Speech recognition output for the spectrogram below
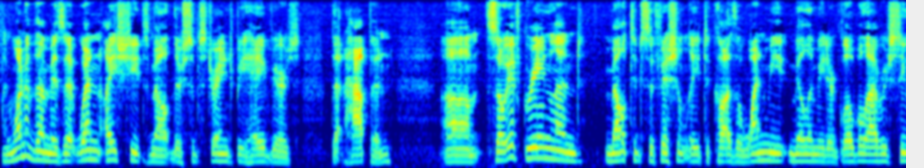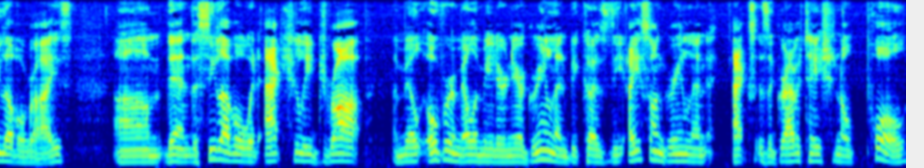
And one of them is that when ice sheets melt, there's some strange behaviors that happen. Um, so if Greenland melted sufficiently to cause a one millimeter global average sea level rise, um, then the sea level would actually drop a mil over a millimeter near Greenland because the ice on Greenland acts as a gravitational pull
